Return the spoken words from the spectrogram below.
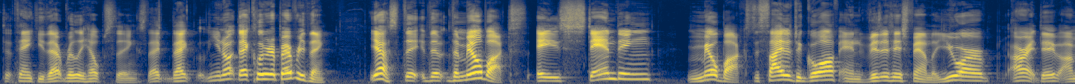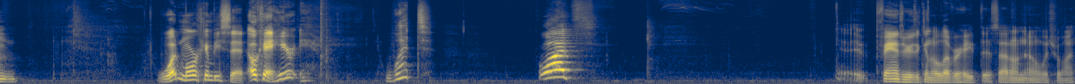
Thank you. That really helps things. That that you know what? That cleared up everything. Yes, the, the the mailbox, a standing mailbox, decided to go off and visit his family. You are all right, Dave. I'm. What more can be said? Okay, here. What? What? Fans are either gonna love or hate this. I don't know which one.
